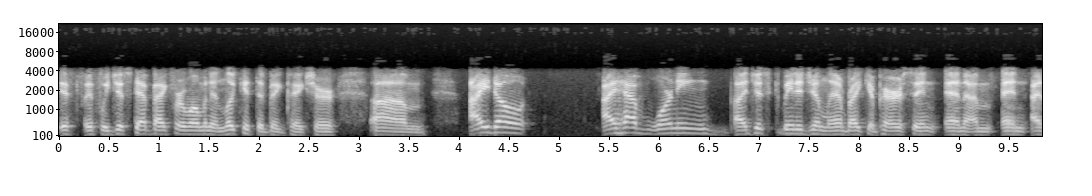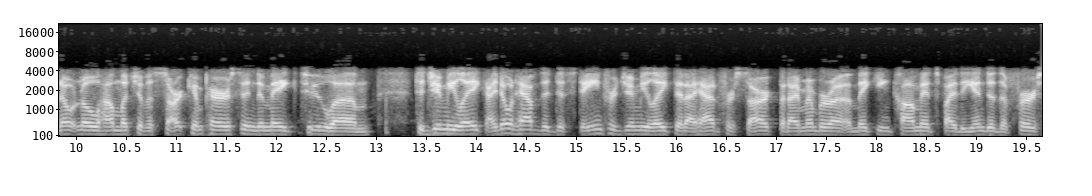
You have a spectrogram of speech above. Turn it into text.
if if we just step back for a moment and look at the big picture, um, I don't. I have warning. I just made a Jim Lambright comparison, and um, and I don't know how much of a Sark comparison to make to um, to Jimmy Lake. I don't have the disdain for Jimmy Lake that I had for Sark, but I remember uh, making comments by the end of the first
